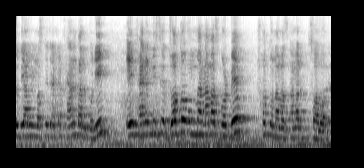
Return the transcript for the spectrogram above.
যদি আমি মসজিদের একটা ফ্যান দান করি এই ফ্যানের নিচে যত উম্মা নামাজ পড়বে শত নামাজ আমার সব হবে।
